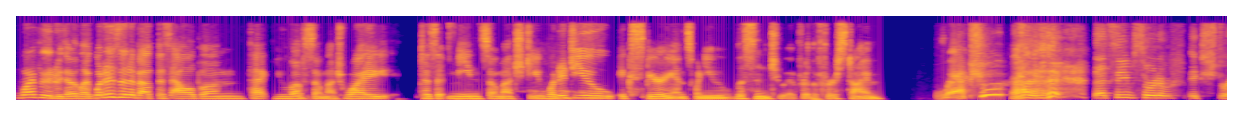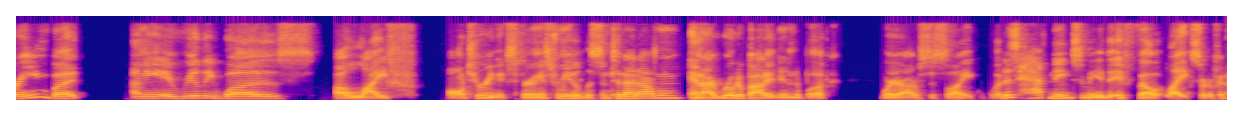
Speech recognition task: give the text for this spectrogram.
Why voodoo though? Like, what is it about this album that you love so much? Why does it mean so much to you? What did you experience when you listened to it for the first time? Rapture? that seems sort of extreme, but I mean, it really was a life altering experience for me to listen to that album. And I wrote about it in the book where I was just like, what is happening to me? It felt like sort of an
